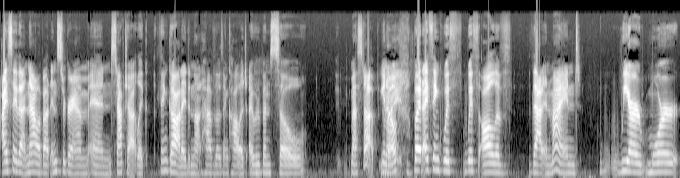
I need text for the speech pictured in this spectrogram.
i say that now about instagram and snapchat like thank god i did not have those in college i would have been so messed up you know Right. but i think with with all of that in mind we are more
